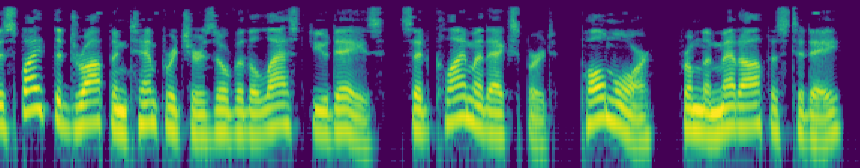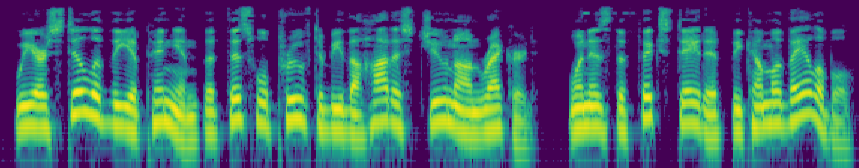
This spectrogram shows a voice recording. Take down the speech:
Despite the drop in temperatures over the last few days, said climate expert Paul Moore from the Met Office today, we are still of the opinion that this will prove to be the hottest June on record, when as the fixed data become available.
